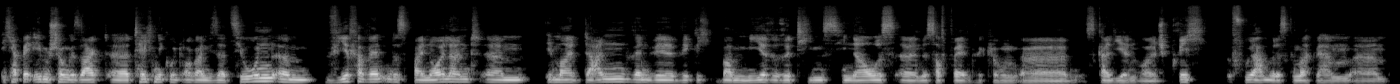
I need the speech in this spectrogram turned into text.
ich habe ja eben schon gesagt, äh, Technik und Organisation. Ähm, wir verwenden das bei Neuland ähm, immer dann, wenn wir wirklich über mehrere Teams hinaus äh, eine Softwareentwicklung äh, skalieren wollen. Sprich, früher haben wir das gemacht, wir haben ähm,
